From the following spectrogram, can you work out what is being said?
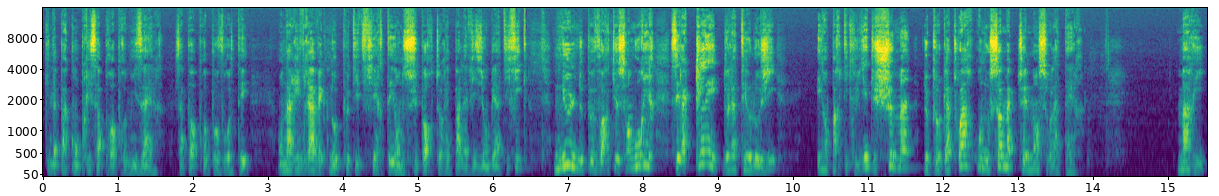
qui n'a pas compris sa propre misère, sa propre pauvreté. On arriverait avec nos petites fiertés, on ne supporterait pas la vision béatifique. Nul ne peut voir Dieu sans mourir. C'est la clé de la théologie, et en particulier du chemin de purgatoire où nous sommes actuellement sur la terre. Marie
